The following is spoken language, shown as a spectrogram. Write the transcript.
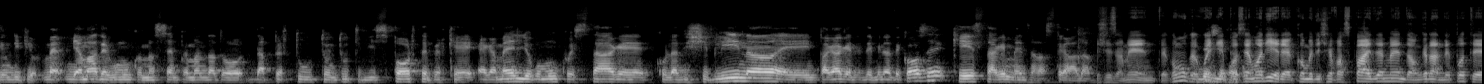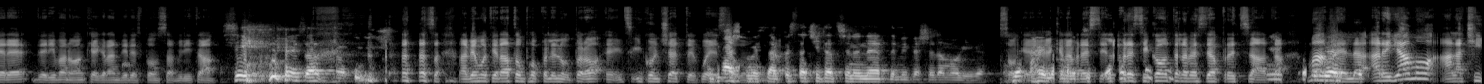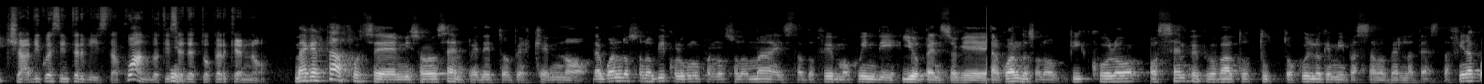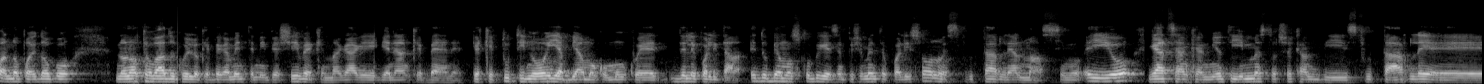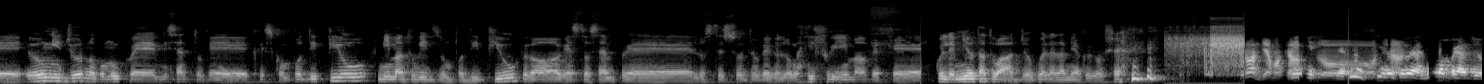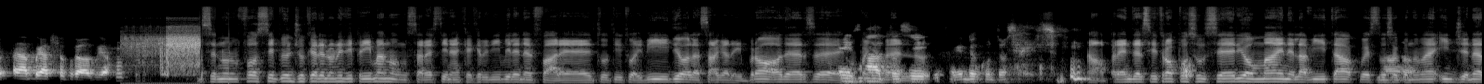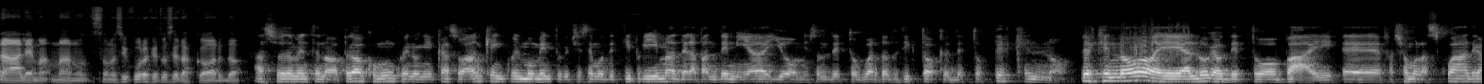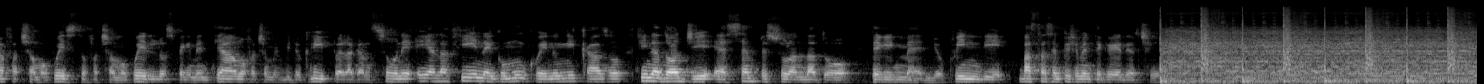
Sì, un di più. Beh, mia madre comunque mi ha sempre mandato dappertutto, in tutti gli sport, perché era meglio comunque stare con la disciplina e imparare determinate cose che stare in mezzo alla strada. Precisamente. Comunque, quindi possiamo dire, come diceva Spider-Man, da un grande potere derivano anche grandi responsabilità. Sì, esatto. L'abbiamo tirato un po' per le lunghe, però eh, il concetto è questo. Questa, questa, citazione nerd mi piace da morire. So che, che l'avresti, l'avresti colta e l'avresti apprezzata. Manuel, arriviamo alla ciccia di questa intervista. Quando ti sei detto perché no? Ma in realtà forse mi sono sempre detto perché no. Da quando sono piccolo comunque non sono mai stato fermo, quindi io penso che da quando sono piccolo ho sempre provato tutto quello che mi passava per la testa, fino a quando poi dopo non ho trovato quello che veramente mi piaceva e che magari viene anche bene, perché tutti noi abbiamo comunque delle qualità e dobbiamo scoprire semplicemente quali sono e sfruttarle al massimo. E io, grazie anche al mio team, sto cercando di sfruttarle e ogni giorno comunque mi sento che cresco un po' di più, mi maturizzo un po' di più, però resto sempre lo stesso giocherellone di prima perché quello è il mio tatuaggio, quella è la mia croce. Però andiamo a cazzo. Sì, sì, cioè... andiamo a braccio, a braccio proprio. Se non fossi più il giocherellone di prima, non saresti neanche credibile nel fare tutti i tuoi video, la saga dei Brothers. Esatto, sì, sarebbe un controsenso. No, prendersi troppo sul serio mai nella vita, questo no. secondo me in generale, ma Manu, sono sicuro che tu sia d'accordo. Assolutamente no, però comunque in ogni caso, anche in quel momento che ci siamo detti prima della pandemia, io mi sono detto, ho guardato TikTok e ho detto perché no? Perché no? E allora ho detto vai, eh, facciamo la squadra, facciamo questo, facciamo quello, sperimentiamo suoniamo, facciamo il videoclip, la canzone e alla fine comunque in ogni caso fino ad oggi è sempre solo andato per il meglio, quindi basta semplicemente crederci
